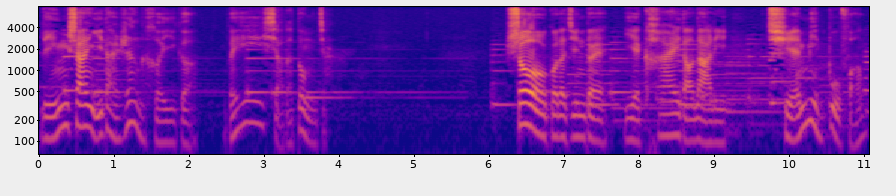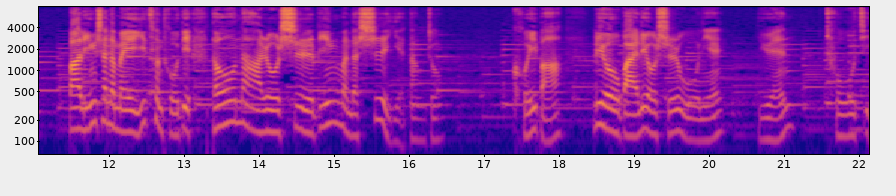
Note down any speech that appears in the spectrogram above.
灵山一带任何一个微小的动静。寿国的军队也开到那里，全面布防，把灵山的每一寸土地都纳入士兵们的视野当中。魁拔六百六十五年，元初季，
